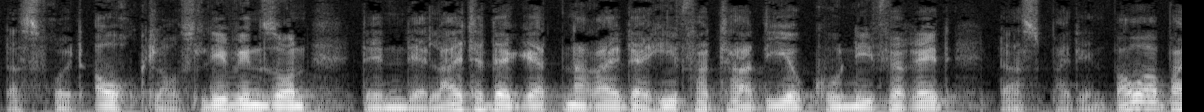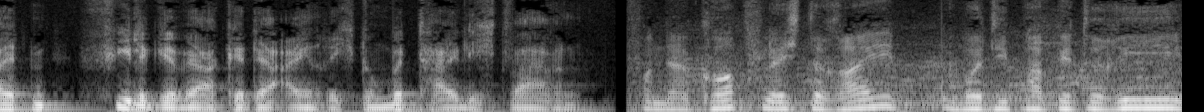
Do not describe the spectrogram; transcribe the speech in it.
Das freut auch Klaus Levinson, denn der Leiter der Gärtnerei der Hefertar Diakonie verrät, dass bei den Bauarbeiten viele Gewerke der Einrichtung beteiligt waren. Von der Korbflechterei über die Papeterie,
